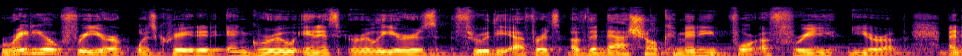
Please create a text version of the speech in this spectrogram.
Radio Free Europe was created and grew in its early years through the efforts of the National Committee for a Free Europe, an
